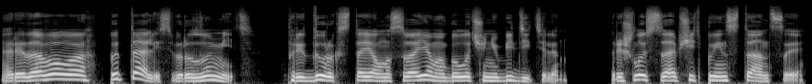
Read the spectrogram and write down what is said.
Рядового пытались вразумить. Придурок стоял на своем и был очень убедителен. Пришлось сообщить по инстанции.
